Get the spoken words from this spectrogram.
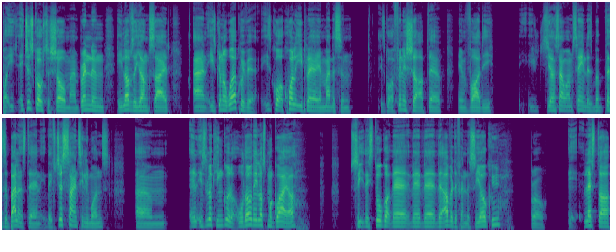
But it, it just goes to show, man. Brendan, he loves a young side, and he's gonna work with it. He's got a quality player in Maddison. He's got a finisher up there in Vardy. You, you understand what I'm saying? There's ba- there's a balance there, and they've just signed Tielemans. Um, it- it's looking good. Although they lost Maguire, see they still got their their their, their other defender, Sioku, bro. Leicester,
